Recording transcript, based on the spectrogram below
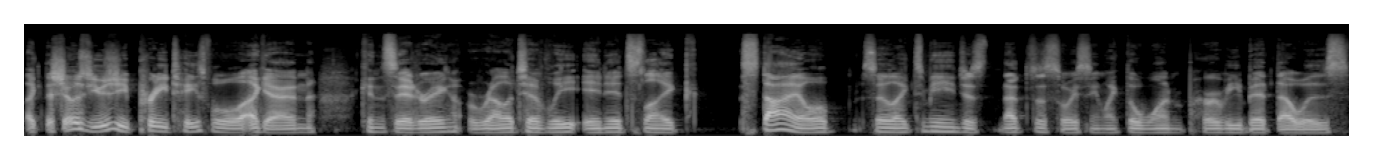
like the show is usually pretty tasteful. Again, considering relatively in its like style. So like to me, just that just always seemed like the one pervy bit that was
